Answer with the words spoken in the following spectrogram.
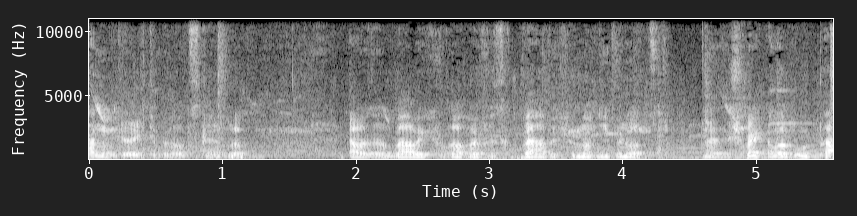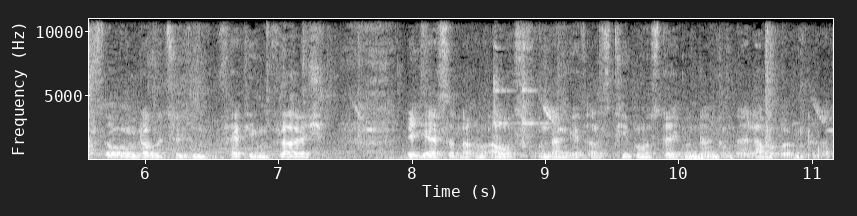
Pfannengerichte benutzt habe. Aber so ein Barbecue ich fürs Barbecue noch nie benutzt. Es schmeckt aber gut, passt auch unglaublich zu diesem fettigen Fleisch. Ich esse das noch aus und dann geht es ans T-Bone Steak und dann kommt der Lammrücken dran.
